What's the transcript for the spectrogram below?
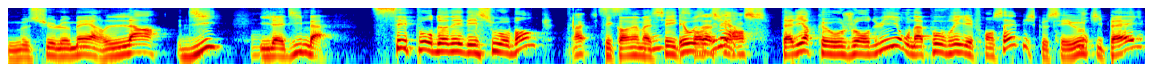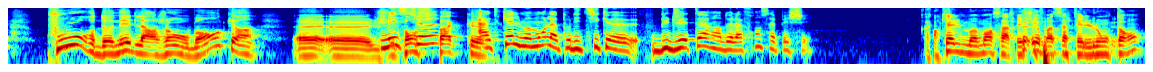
Monsieur le Maire l'a dit. Il a dit, bah, c'est pour donner des sous aux banques. Ce qui est quand même assez extraordinaire. Et aux assurances. C'est-à-dire qu'aujourd'hui, on appauvrit les Français, puisque c'est eux qui payent pour donner de l'argent aux banques. Euh, euh, je Messieurs, pense pas que... à quel moment la politique euh, budgétaire hein, de la France a pêché? À quel moment ça a pêché? Bah, Ça fait longtemps.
